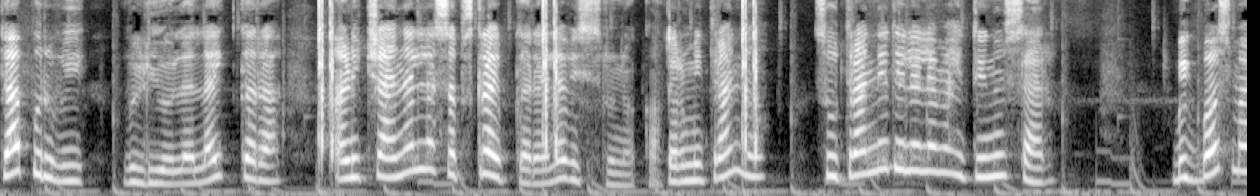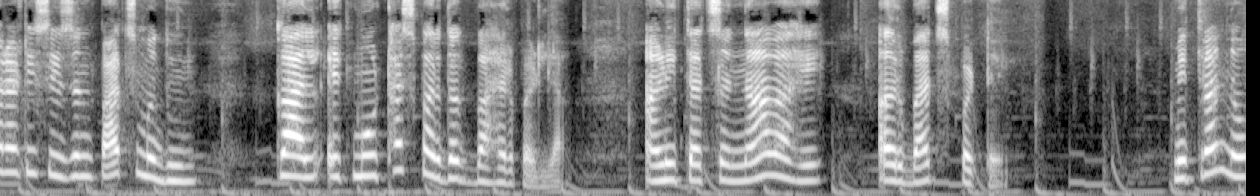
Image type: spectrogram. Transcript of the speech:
त्यापूर्वी व्हिडिओला लाईक करा आणि चॅनलला सबस्क्राईब करायला विसरू नका. तर मित्रांनो सूत्रांनी दिलेल्या माहितीनुसार बिग बॉस मराठी सीझन पाचमधून काल एक मोठा स्पर्धक बाहेर पडला आणि त्याचं नाव आहे अरबाज पटेल. मित्रांनो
